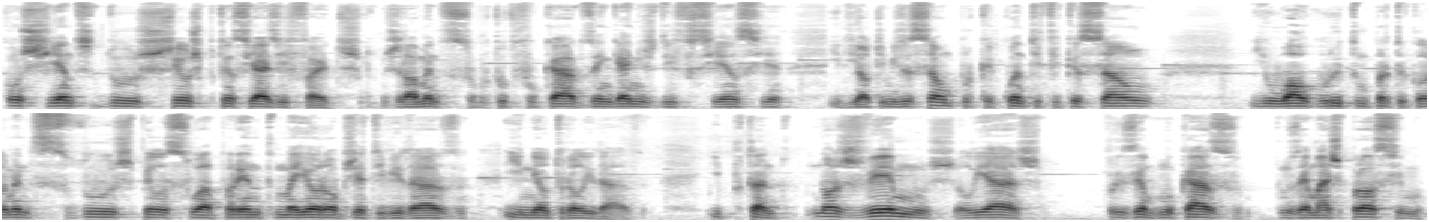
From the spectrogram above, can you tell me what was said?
conscientes dos seus potenciais efeitos, geralmente, sobretudo, focados em ganhos de eficiência e de otimização, porque a quantificação e o algoritmo, particularmente, seduz pela sua aparente maior objetividade e neutralidade. E, portanto, nós vemos, aliás, por exemplo, no caso que nos é mais próximo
